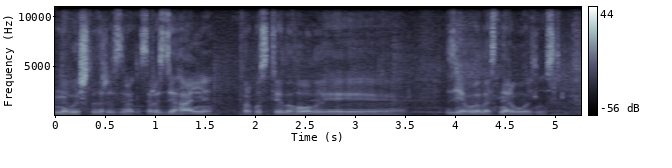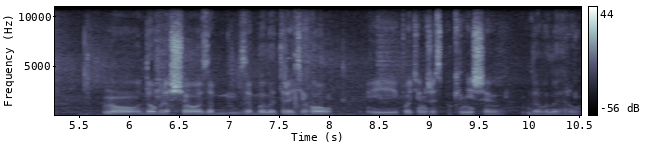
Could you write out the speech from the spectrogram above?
не вийшли з роздягальні, пропустили гол і з'явилась нервозність. Ну, добре, що забили третій гол і потім вже спокійніше довели гру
